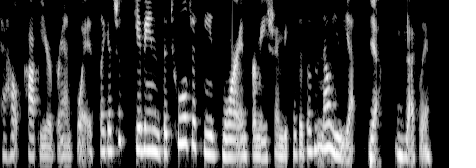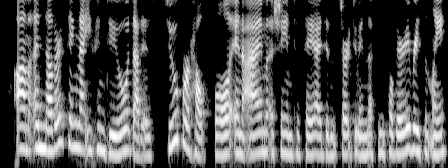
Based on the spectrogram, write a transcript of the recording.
to help copy your brand voice. Like it's just giving the tool just needs more information because it doesn't know you yet. Yeah, exactly. Um, another thing that you can do that is super helpful, and I'm ashamed to say I didn't start doing this until very recently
